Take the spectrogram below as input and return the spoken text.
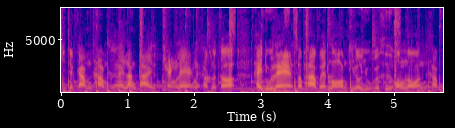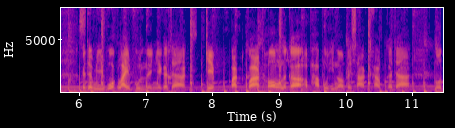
กิจกรรมทำเพื่อให้ร่างกายแข็งแรงนะครับ แล้วก็ให้ดูแลสภาพแวดล้อมที่เราอยู่ก็คือห้องนอนครับก็จะมีพวกไรฝุ่นอะไรเงี้ยก็จะเก็บปัดกวาดห้อง แล้วก็เอาผ้าปูที่นอนไปซักครับ ก็จะลด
